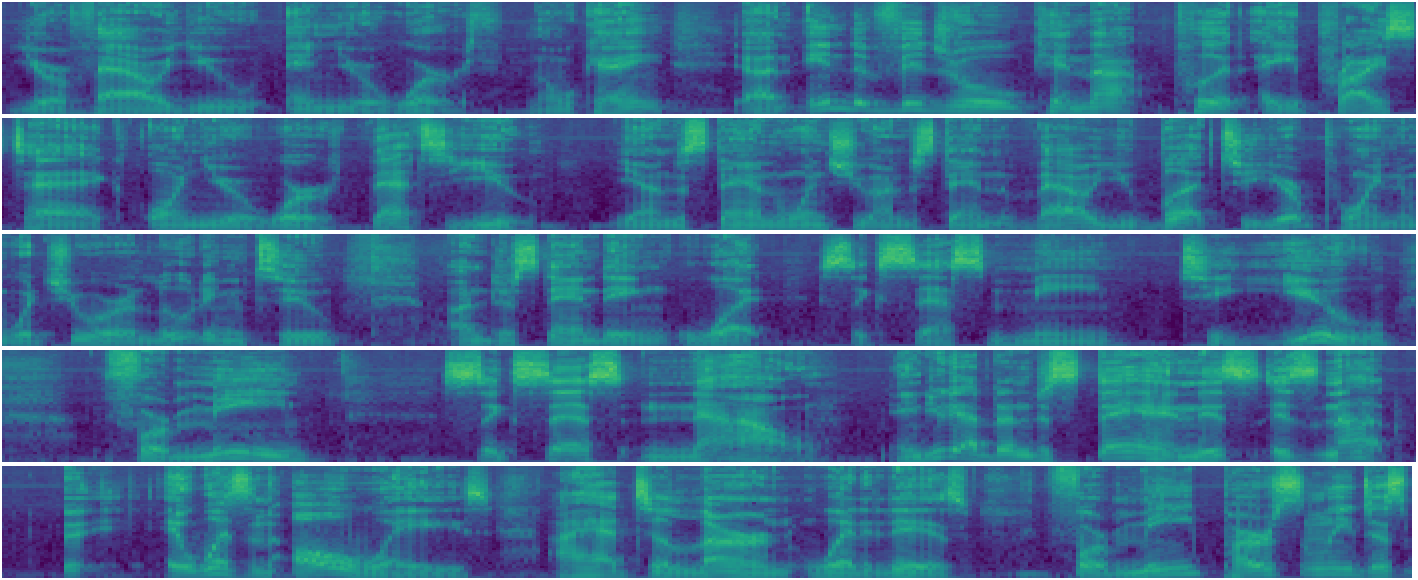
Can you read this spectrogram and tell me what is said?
your value and your worth. Okay? An individual cannot put a price tag on your worth. That's you. You understand once you understand the value, but to your point and what you were alluding to, understanding what success mean to you, for me, success now and you got to understand it's it's not Uh, it wasn't always i had to learn what it is for me personally just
